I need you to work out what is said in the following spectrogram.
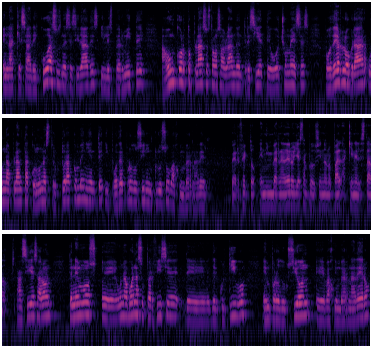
en la que se adecua a sus necesidades y les permite a un corto plazo, estamos hablando entre 7 u 8 meses, poder lograr una planta con una estructura conveniente y poder producir incluso bajo invernadero. Perfecto. En invernadero ya están produciendo nopal aquí en el estado. Así es, Aarón. Tenemos eh, una buena superficie de, del cultivo en producción eh, bajo invernadero.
